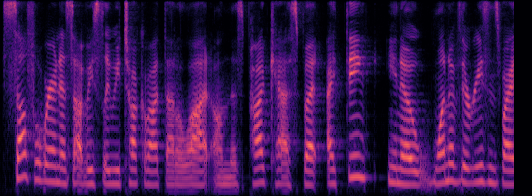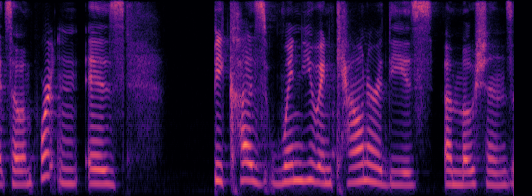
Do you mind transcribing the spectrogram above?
self-awareness obviously we talk about that a lot on this podcast, but I think, you know, one of the reasons why it's so important is because when you encounter these emotions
